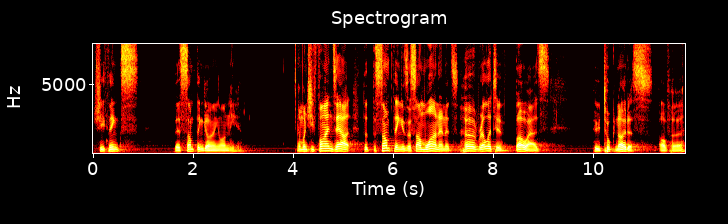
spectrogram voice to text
she thinks there's something going on here. And when she finds out that the something is a someone and it's her relative, Boaz, who took notice of her,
